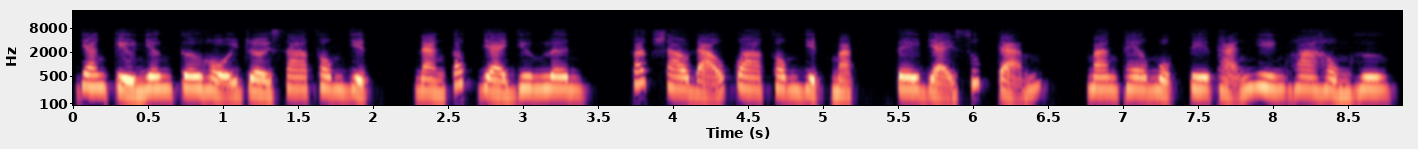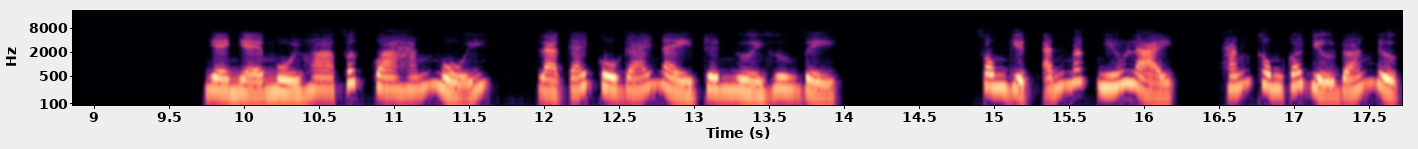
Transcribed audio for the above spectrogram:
Giang Kiều nhân cơ hội rời xa phong dịch, nàng tóc dài dương lên, phát sao đảo qua phong dịch mặt, tê dại xúc cảm, mang theo một tia thản nhiên hoa hồng hương. Nhẹ nhẹ mùi hoa phất qua hắn mũi, là cái cô gái này trên người hương vị. Phong dịch ánh mắt nhíu lại, hắn không có dự đoán được,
